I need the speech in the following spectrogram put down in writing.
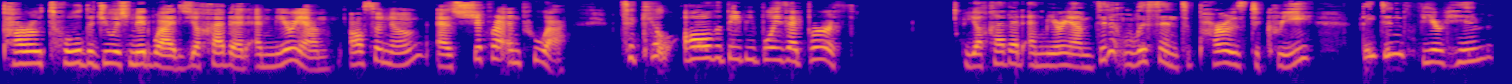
Paro told the Jewish midwives Yocheved and Miriam, also known as Shifra and Pua, to kill all the baby boys at birth. Yocheved and Miriam didn't listen to Paro's decree. They didn't fear him.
